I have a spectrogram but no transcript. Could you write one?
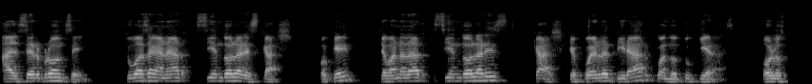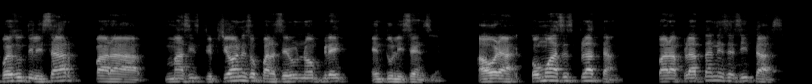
al ser bronce? Tú vas a ganar 100 dólares cash, ¿ok? Te van a dar 100 dólares cash que puedes retirar cuando tú quieras o los puedes utilizar para más inscripciones o para hacer un upgrade en tu licencia. Ahora, ¿cómo haces plata? Para plata necesitas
